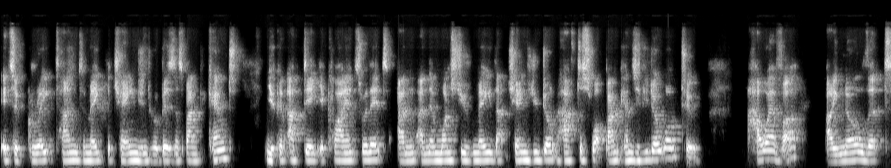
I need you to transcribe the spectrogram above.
It's a great time to make the change into a business bank account you can update your clients with it. And, and then once you've made that change, you don't have to swap bank accounts if you don't want to. However, I know that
